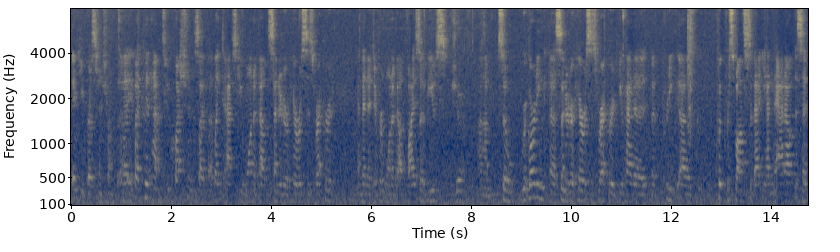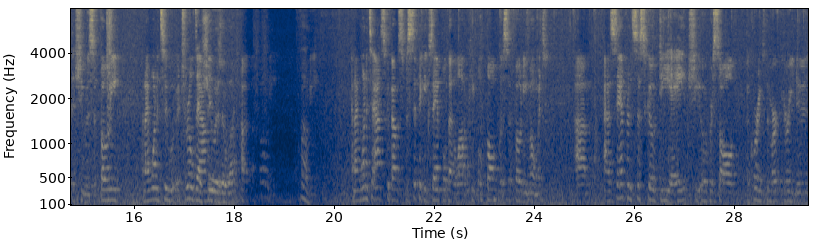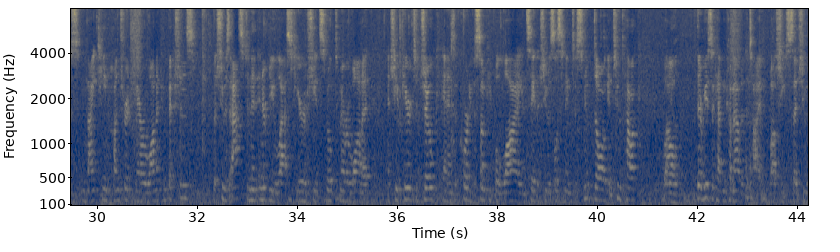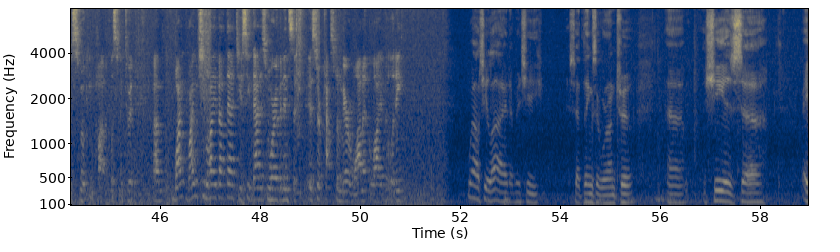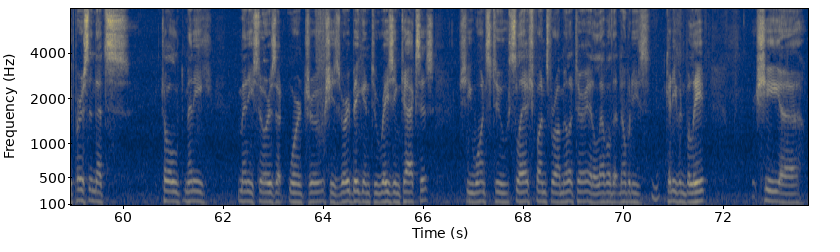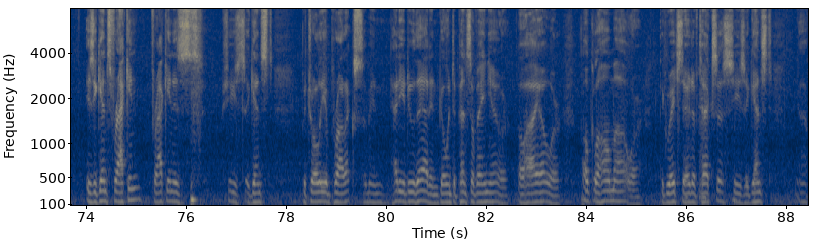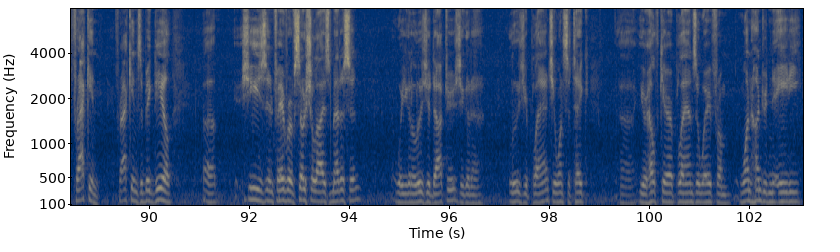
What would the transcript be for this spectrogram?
Thank you, President Trump. Uh, if I could have two questions, I'd, I'd like to ask you one about Senator Harris's record and then a different one about FISA abuse. Sure. Um, so, regarding uh, Senator Harris's record, you had a, a pretty uh, quick response to that. You had an ad out that said that she was a phony, and I wanted to drill down. She was a what? a, a phony. Phony. And I wanted to ask about a specific example that a lot of people thought was a phony moment. Um, as San Francisco DA, she oversaw, according to the Mercury News, 1,900 marijuana convictions. But she was asked in an interview last year if she had smoked marijuana, and she appeared to joke and, according to some people, lie and say that she was listening to Snoop Dogg and Tupac while their music hadn't come out at the time, while she said she was smoking pot, listening to it. Um, why, why would she lie about that? Do you see that as more evidence that is surpassed on marijuana liability? Well, she lied. I mean, she said things that were untrue. Uh, she is uh, a person that's told many, many stories that weren't true. She's very big into raising taxes. She wants to slash funds for our military at a level that nobody can even believe. She uh, is against fracking. Fracking is, she's against petroleum products. I mean, how do you do that and go into Pennsylvania or Ohio or Oklahoma or the great state of Texas? She's against uh, fracking. Fracking's a big deal. Uh, she's in favor of socialized medicine, where you're going to lose your doctors, you're going to lose your plans. She wants to take uh, your health care plans away from 180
